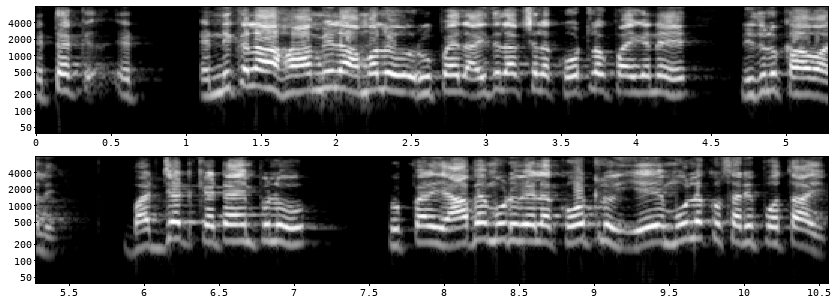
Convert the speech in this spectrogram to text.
ఎట్టక్ ఎన్నికల హామీల అమలు రూపాయలు ఐదు లక్షల కోట్లకు పైగానే నిధులు కావాలి. బడ్జెట్ కేటాయింపులు రూపాయలు యాభై మూడు వేల కోట్లు ఏ మూలకు సరిపోతాయి?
